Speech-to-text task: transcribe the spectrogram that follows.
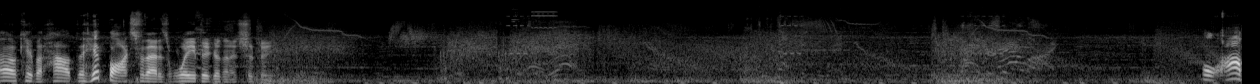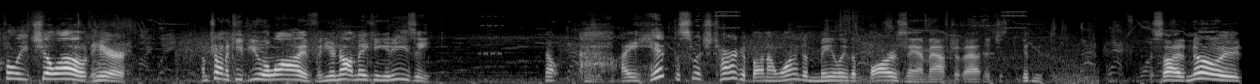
Okay, but how? The hitbox for that is way bigger than it should be. Oh, Apolly, chill out here. I'm trying to keep you alive, and you're not making it easy. Now, I hit the switch target button. I wanted to melee the Barzam after that, and it just didn't. Decided, no, you're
